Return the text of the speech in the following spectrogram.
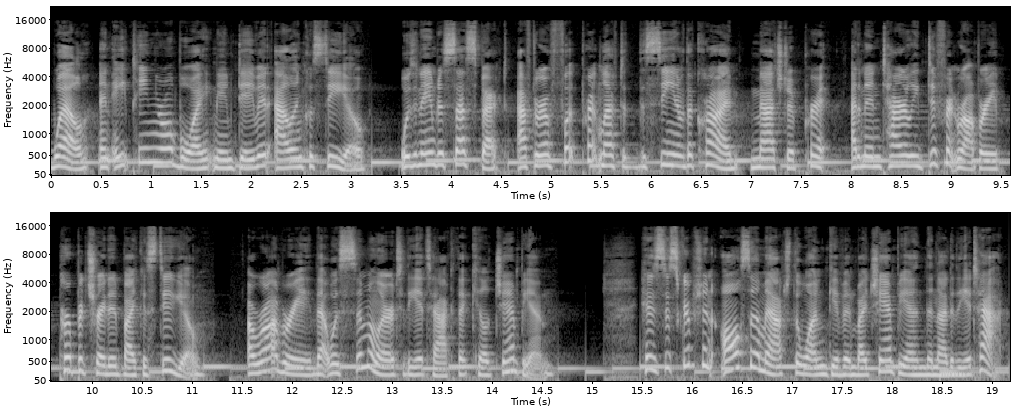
Well, an 18 year old boy named David Allen Castillo was named a suspect after a footprint left at the scene of the crime matched a print at an entirely different robbery perpetrated by Castillo, a robbery that was similar to the attack that killed Champion. His description also matched the one given by Champion the night of the attack.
